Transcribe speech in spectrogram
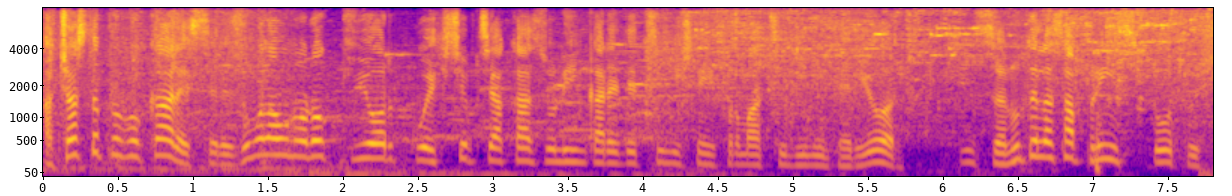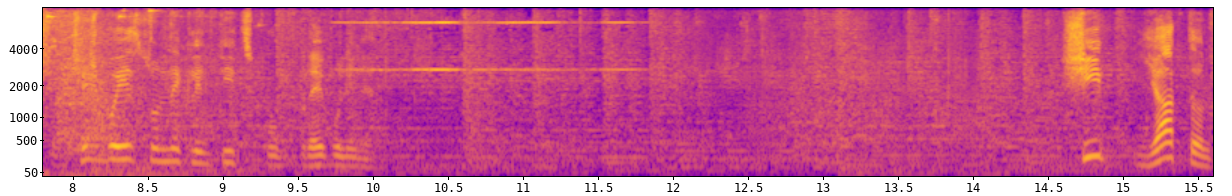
Această provocare se rezumă la un noroc fior cu excepția cazului în care deții niște informații din interior. Să nu te lăsa prins totuși, acești băieți sunt neclintiți cu regulile. Și iată-l,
